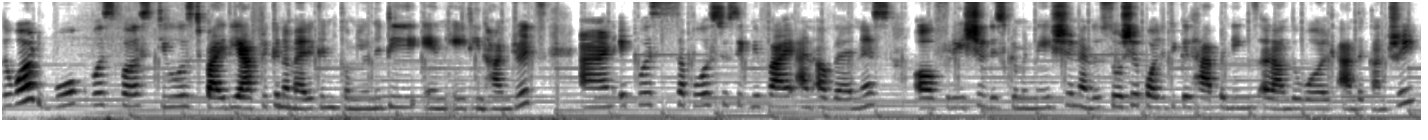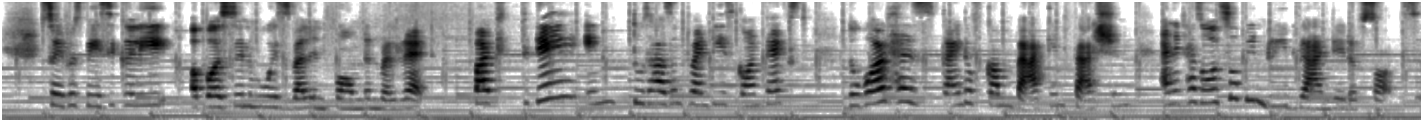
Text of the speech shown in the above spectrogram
the word woke was first used by the African American community in 1800s and it was supposed to signify an awareness of racial discrimination and the socio-political happenings around the world and the country. So it was basically a person who is well informed and well read. But today in 2020's context, the word has kind of come back in fashion and it has also been rebranded of sorts.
